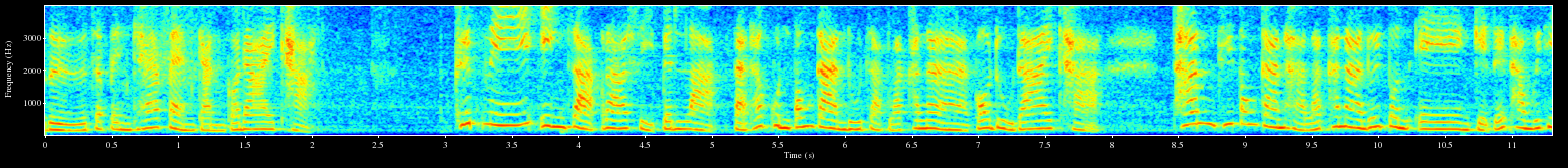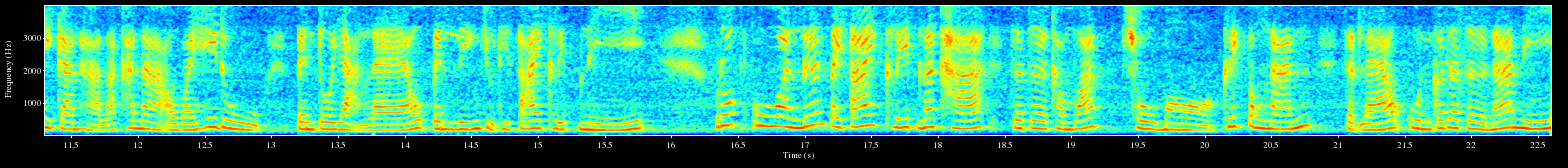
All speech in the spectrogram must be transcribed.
หรือจะเป็นแค่แฟนกันก็ได้ค่ะคลิปนี้อิงจากราศีเป็นหลัก แต่ถ้าคุณต้องการดูจากลัคนาก็ดูได้ค่ะ ท่านที่ต้องการหาลัคนาด้วยตนเอง เกดได้ทำวิธีการหาลัคนาเอาไว้ให้ดู เป็นตัวอย่างแล้วเป็นลิงก์อยู่ที่ใต้คลิปนี้ รบกวนเลื่อนไปใต้คลิปนะคะ จะเจอคำว่าโชว์มอคลิกตรงนั้น เสร็จแล้วคุณก็จะเจอหน้านี้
